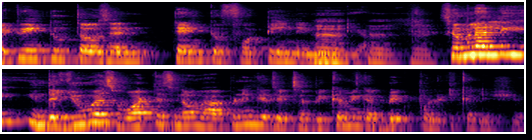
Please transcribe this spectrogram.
between 2010 to 14 in India. Hmm. Hmm. Similarly, in the US, what is now happening is it's a becoming a big political issue.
